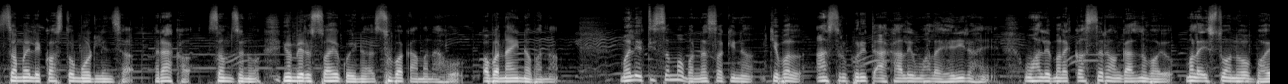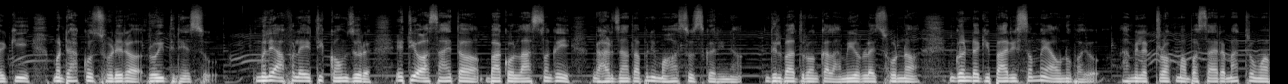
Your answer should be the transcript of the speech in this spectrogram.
समयले कस्तो मोड लिन्छ। राख सम्झनु यो मेरो सहयोग होइन शुभकामना हो। अब नाइ नभन। मैले यतिसम्म भन्न सकिनँ। केवल आँसुपूरित आँखाले उहाँलाई हेरिरहेँ। उहाँले मलाई कसरी अँगाल्नुभयो। मलाई यस्तो अनुभव भयो कि म डाको छोडेर रोइदिनेछु। मैले आफूलाई यति कमजोर यति असहाय त बाको लाससँगै घाट जाँदा पनि महसुस गरिनँ। दिलबहादुर अङ्कल हामीहरूलाई छोड्न गण्डकी पारीसम्मै आउनुभयो। हामीलाई ट्रकमा बसाएर मात्र उहाँ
